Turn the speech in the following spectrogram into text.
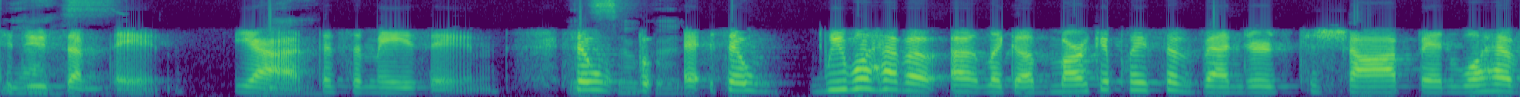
to do something. Yeah, Yeah. that's amazing. So, so so we will have a, a like a marketplace of vendors to shop, and we'll have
